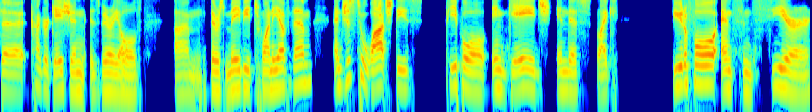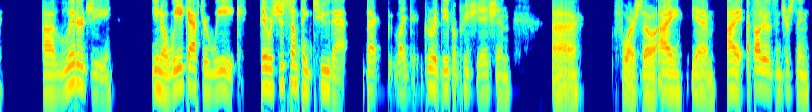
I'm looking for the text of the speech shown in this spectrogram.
The congregation is very old. Um there's maybe 20 of them. And just to watch these people engage in this like beautiful and sincere uh liturgy you know week after week there was just something to that that like grew a deep appreciation. Uh for. So I yeah, I I thought it was interesting.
